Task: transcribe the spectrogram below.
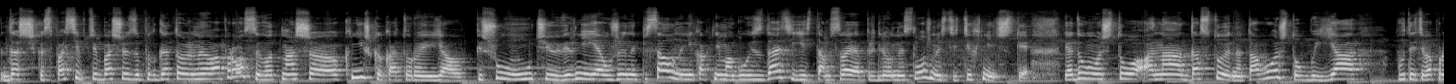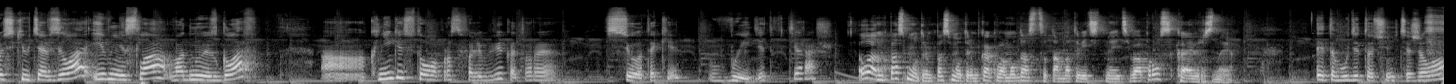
Дашечка, спасибо тебе большое за подготовленные вопросы. Вот наша книжка, которую я пишу, мучаю, вернее, я уже написала, но никак не могу издать. Есть там свои определенные сложности технические. Я думаю, что она достойна того, чтобы я вот эти вопросики у тебя взяла и внесла в одну из глав книги «100 вопросов о любви», которая все-таки выйдет в тираж. Ладно, посмотрим, посмотрим, как вам удастся там ответить на эти вопросы каверзные. Это будет очень тяжело.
